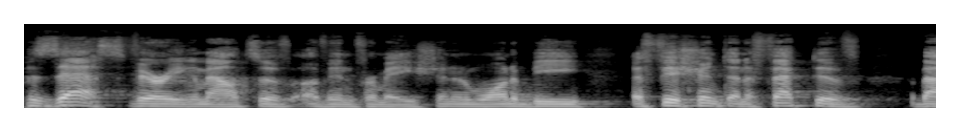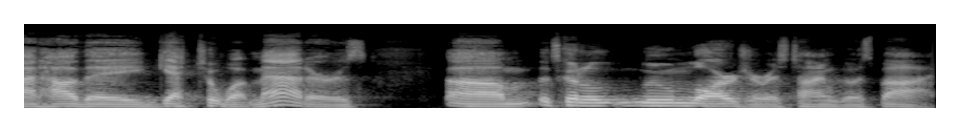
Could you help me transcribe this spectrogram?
possess varying amounts of, of information and want to be efficient and effective about how they get to what matters, um, it's going to loom larger as time goes by.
